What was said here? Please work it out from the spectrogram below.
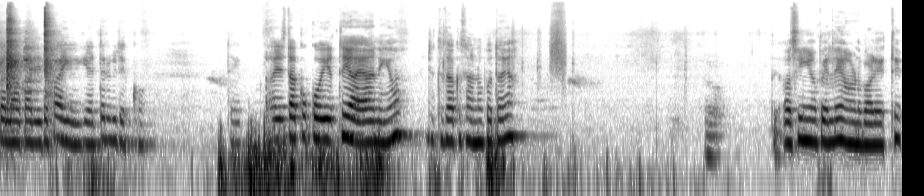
ਕਲਾਕਾਰੀ ਦਿਖਾਈ ਹੋਈ ਹੈ ਇੱਧਰ ਵੀ ਦੇਖੋ। ਤੇ ਹਜੇ ਤੱਕ ਕੋਈ ਇੱਥੇ ਆਇਆ ਨਹੀਂ ਉਹ, ਜਿੱਥੇ ਤੱਕ ਸਾਨੂੰ ਪਤਾ ਆ। ਤੇ ਅਸੀਂ ਆ ਪਹਿਲੇ ਆਉਣ ਵਾਲੇ ਇੱਥੇ।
